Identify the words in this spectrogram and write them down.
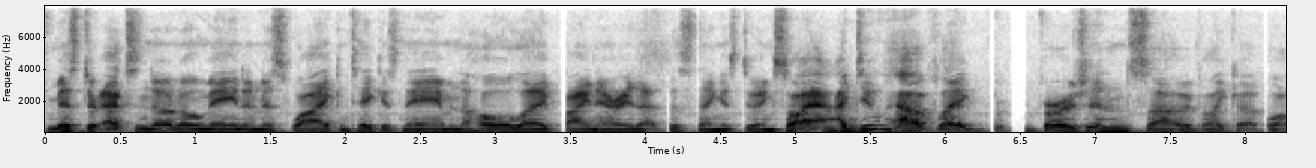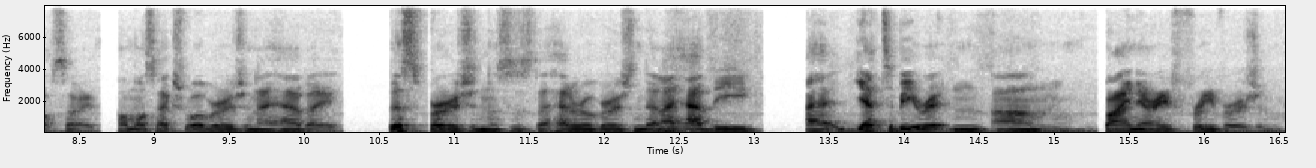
Mr. X in the domain and Miss Y can take his name and the whole like binary that this thing is doing. So I, I Mhm. do have like versions, uh, like a, well, sorry, homosexual version. I have a this version. This is the hetero version. Then I have the I had yet to be written um, binary free version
